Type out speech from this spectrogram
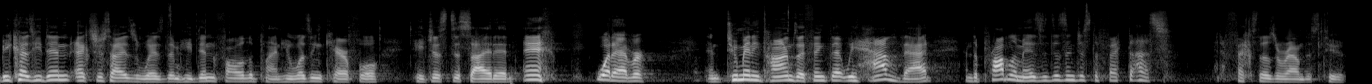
because he didn't exercise wisdom, he didn't follow the plan, he wasn't careful, he just decided, eh, whatever. And too many times I think that we have that, and the problem is it doesn't just affect us, it affects those around us too.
